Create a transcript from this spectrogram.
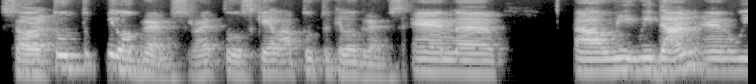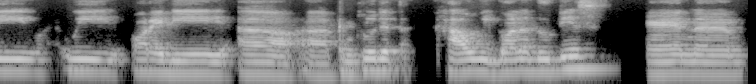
so right. Two, 2 kilograms right to scale up to 2 kilograms and uh, uh, we we done and we we already uh, concluded how we're gonna do this and um,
